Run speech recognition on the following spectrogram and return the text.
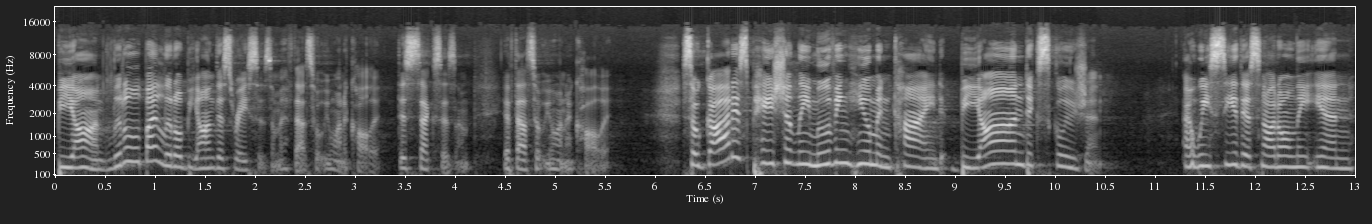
beyond, little by little, beyond this racism, if that's what we want to call it, this sexism, if that's what we want to call it. So God is patiently moving humankind beyond exclusion. And we see this not only in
